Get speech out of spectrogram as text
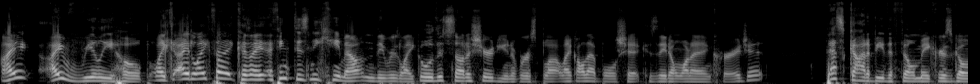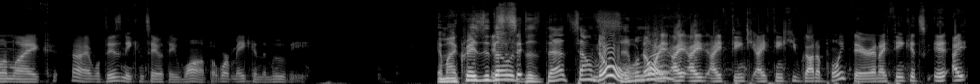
I I really hope like I like that because I, I think Disney came out and they were like oh this is not a shared universe blah like all that bullshit because they don't want to encourage it. That's got to be the filmmakers going like all right well Disney can say what they want but we're making the movie. Am i crazy It's though the does that sound No similar no I, I I- I think I think you've got a point there and I think it's it, I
